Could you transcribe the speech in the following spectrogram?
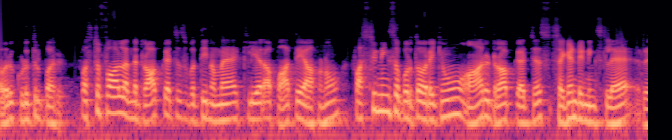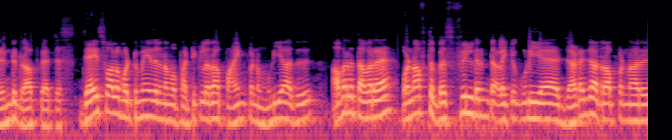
அவர் கொடுத்துருப்பாரு. ஃபர்ஸ்ட் ஆஃப் ஆல் அந்த ட்ராப் கேச்சஸ் பற்றி நம்ம கிளியராக பார்த்தே ஆகணும். ஃபர்ஸ்ட் இன்னிங்ஸை பொறுத்த வரைக்கும் ஆறு ட்ராப் கேச்சஸ் செகண்ட் இன்னிங்ஸில் ரெண்டு ட்ராப் கேச்சஸ் ஜெய்ஸ்வாலை மட்டுமே இதில் நம்ம பர்டிகுலராக பாயிண்ட் பண்ண முடியாது. அவரை தவிர ஒன் ஆஃப் த பெஸ்ட் ஃபீல்டர்ன்ட்டு அழைக்கக்கூடிய ஜடேஜா ட்ராப் பண்ணாரு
